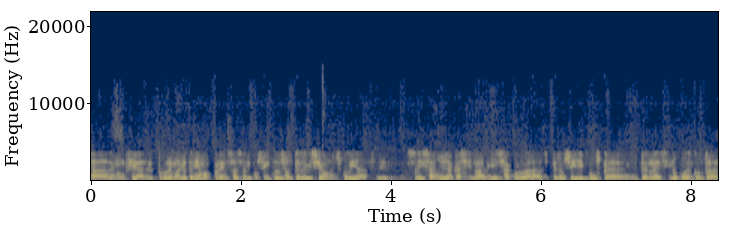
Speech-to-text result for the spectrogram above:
a denunciar el problema que teníamos. Prensa, salimos incluso en televisión en su día. Hace seis años ya casi nadie se acordará, pero si busca en internet sí lo puede encontrar.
